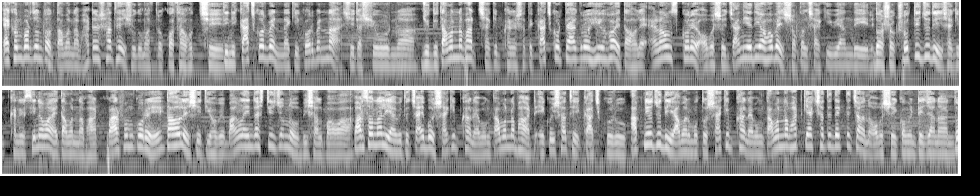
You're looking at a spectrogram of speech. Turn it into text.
এখন পর্যন্ত তামান্না ভাটের সাথে শুধুমাত্র কথা হচ্ছে। তিনি কাজ করবেন নাকি করবেন না, সেটা শিওর না। যদি তামান্না ভাট সাকিব খানের সাথে কাজ করতে আগ্রহী হয়, তাহলে অ্যানাউন্স করে অবশ্যই জানিয়ে দেওয়া হবে সকল সাকিবিয়ানদের। দর্শক, সত্যি যদি সাকিব খানের সিনেমায় তামান্না ভাট পারফর্ম করে, তাহলে সেটি হবে বাংলা ইন্ডাস্ট্রির জন্য বিশাল পাওয়া। পার্সোনালি আমি তো চাইব সাকিব খান এবং তামান্না ভাট একই সাথে কাজ করুক। আপনিও যদি আমার মতো শাকিব খান এবং তামান্না ভাটকে একসাথে দেখতে চান, অবশ্যই কমেন্টে জানান। তো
